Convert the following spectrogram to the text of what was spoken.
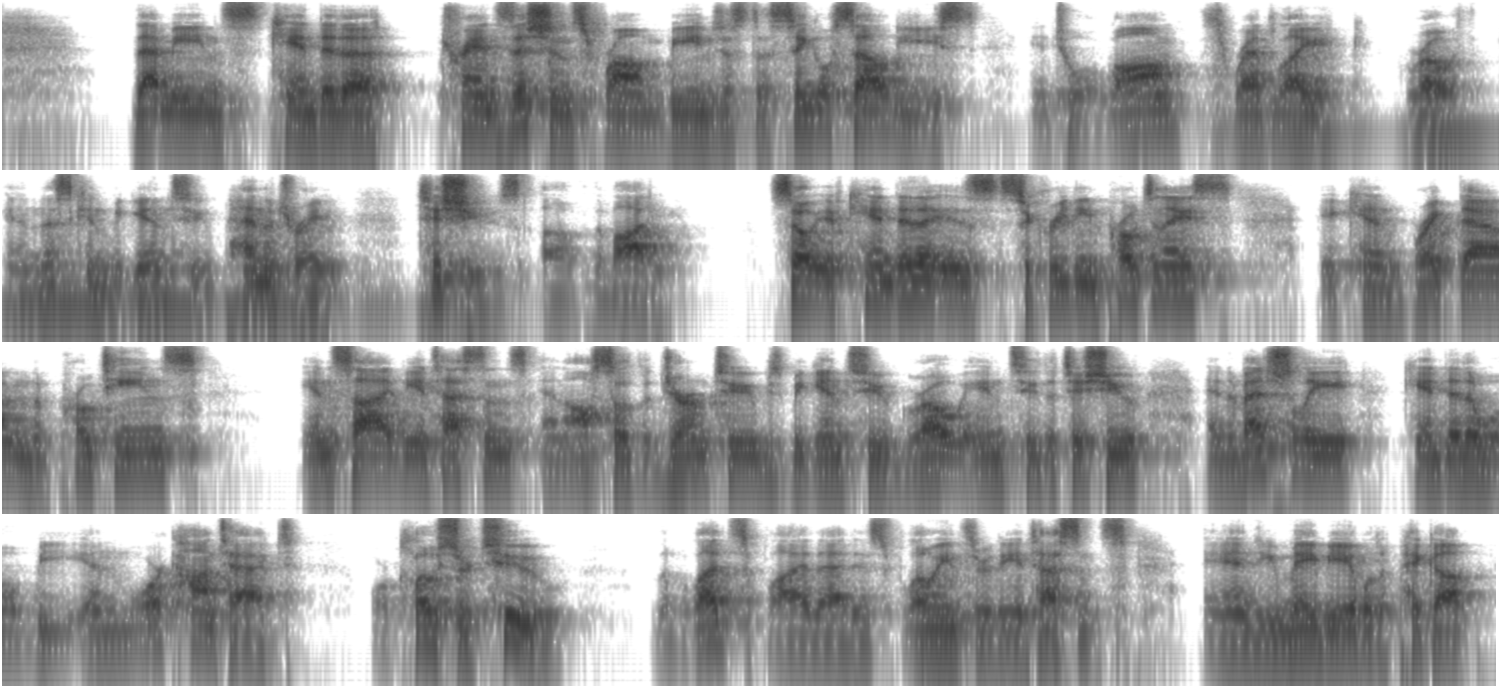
that means Candida transitions from being just a single celled yeast into a long thread like growth, and this can begin to penetrate tissues of the body. So, if Candida is secreting proteinase, it can break down the proteins inside the intestines, and also the germ tubes begin to grow into the tissue, and eventually, Candida will be in more contact or closer to the blood supply that is flowing through the intestines. And you may be able to pick up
